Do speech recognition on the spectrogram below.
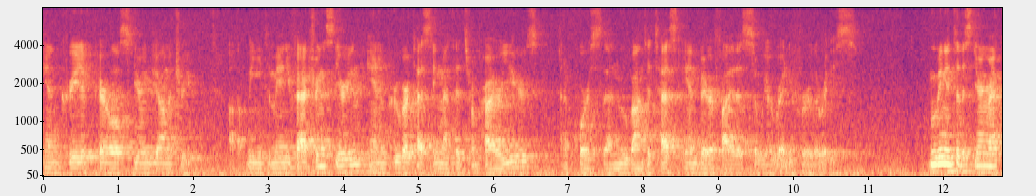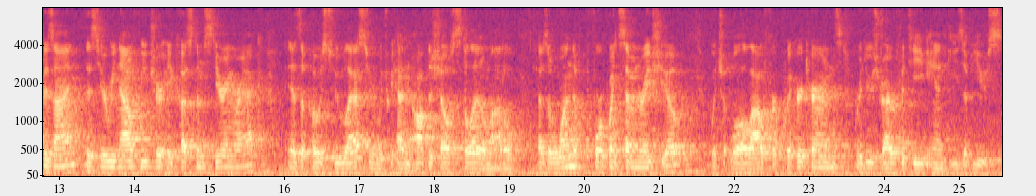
and creative parallel steering geometry. Uh, we need to manufacturing the steering and improve our testing methods from prior years and of course then move on to test and verify this so we are ready for the race. Moving into the steering rack design, this year we now feature a custom steering rack as opposed to last year which we had an off-the-shelf stiletto model. Has a 1 to 4.7 ratio which will allow for quicker turns, reduced driver fatigue, and ease of use.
